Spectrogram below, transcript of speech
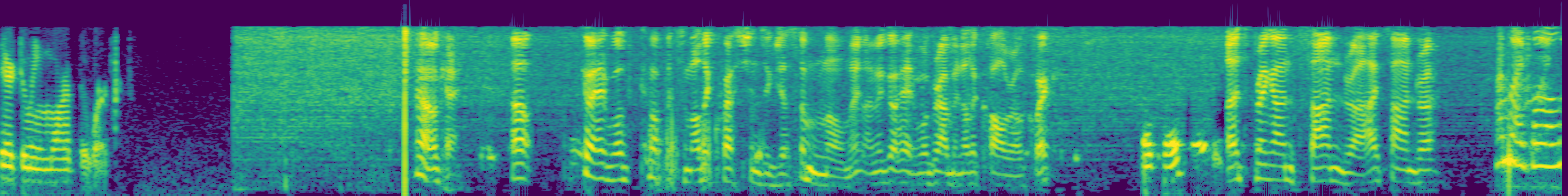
they're doing more of the work. Oh, okay. Oh, go ahead. We'll come up with some other questions in just a moment. Let me go ahead and we'll grab another call real quick. Okay. Let's bring on Sandra. Hi, Sandra. Hi, Michael.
